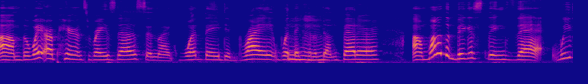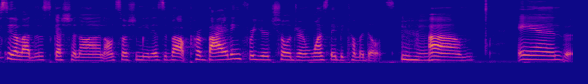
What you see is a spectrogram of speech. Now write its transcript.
um, the way our parents raised us and like what they did right, what mm-hmm. they could have done better. Um, one of the biggest things that we've seen a lot of discussion on on social media is about providing for your children once they become adults. Mm-hmm. Um, and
